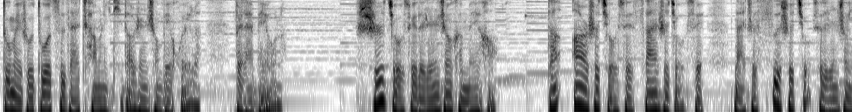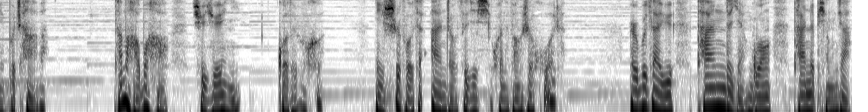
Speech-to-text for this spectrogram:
杜美竹多次在长文里提到人生被毁了，未来没有了。十九岁的人生很美好，但二十九岁、三十九岁乃至四十九岁的人生也不差吧？他们好不好，取决于你过得如何，你是否在按照自己喜欢的方式活着，而不在于他人的眼光、他人的评价，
